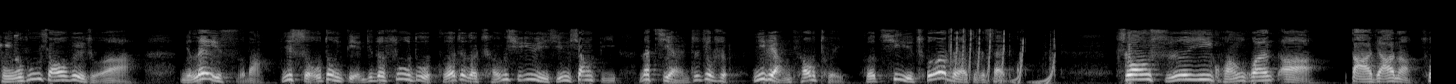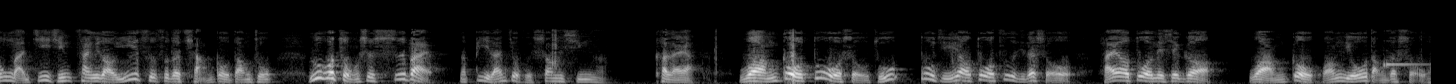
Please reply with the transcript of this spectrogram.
普通消费者啊，你累死吧！你手动点击的速度和这个程序运行相比，那简直就是你两条腿和汽车的这个赛跑。双十一狂欢啊，大家呢充满激情，参与到一次次的抢购当中。如果总是失败，那必然就会伤心啊。看来呀，网购剁手族不仅要剁自己的手，还要剁那些个网购黄牛党的手啊。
